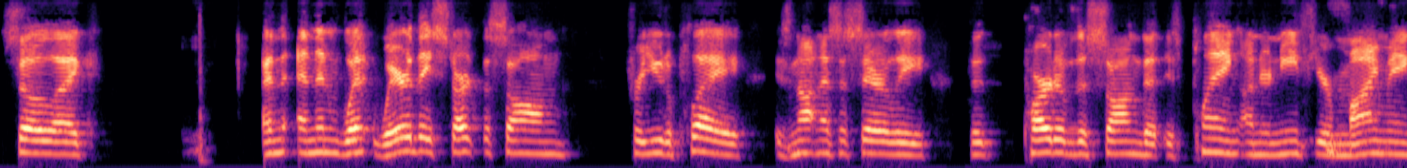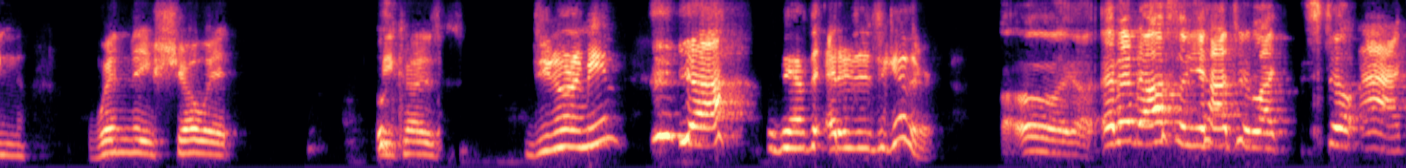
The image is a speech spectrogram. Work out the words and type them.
So like and and then when where they start the song for you to play is not necessarily the part of the song that is playing underneath your miming when they show it. Because do you know what i mean? Yeah. They have to edit it together Oh my god! And then also you had to like still act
